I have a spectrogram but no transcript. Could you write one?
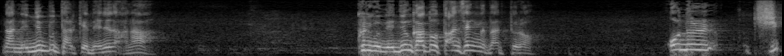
나 내년부터 할게 내년 안 와. 그리고 내년 가도 딴 생각 나 들어. 오늘 지,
